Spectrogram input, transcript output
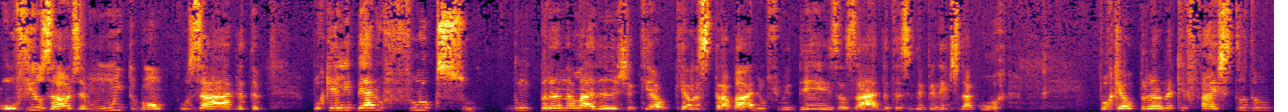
ouvir os áudios é muito bom, usar a ágata, porque libera o fluxo de um prana laranja que, é, que elas trabalham, fluidez, as ágatas, independente da cor. Porque é o prana que faz tudo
